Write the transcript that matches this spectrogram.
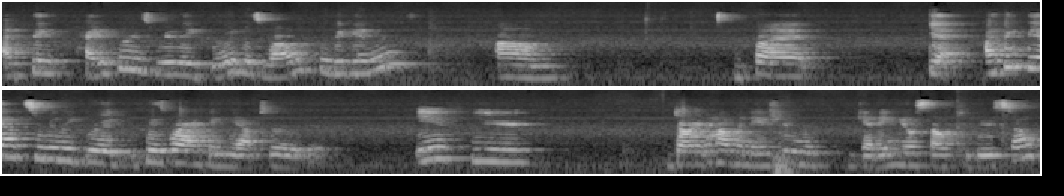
I think paper is really good as well for beginners. Um, but yeah, I think the apps are really good. Here's where I think the apps are really good. If you don't have an issue with getting yourself to do stuff,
